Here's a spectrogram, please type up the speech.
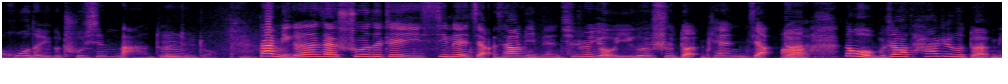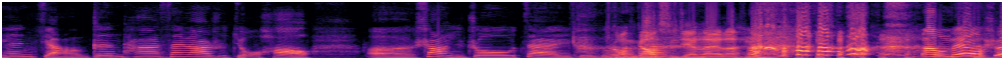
护的一个初心吧。对这种，大米刚才在说的这一系列奖项里面，其实有一个是短片奖。对，那我不知道他这个短片奖跟他三月二十九号。呃，上一周在这个广告时间来了，是吧？我 没有说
